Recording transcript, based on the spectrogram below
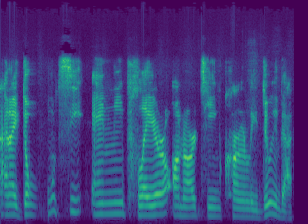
and I don't see any player on our team currently doing that.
